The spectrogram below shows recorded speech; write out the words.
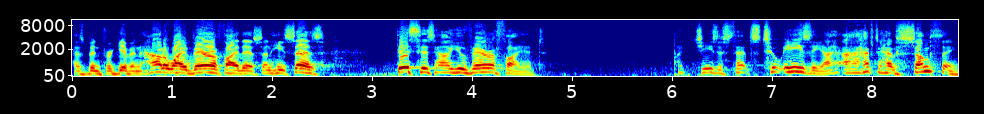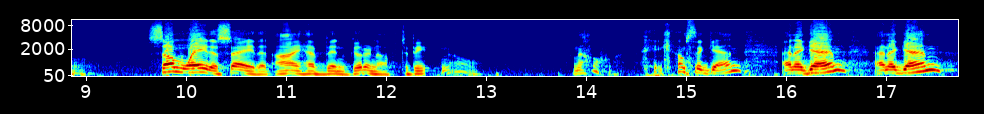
has been forgiven? How do I verify this? And he says, This is how you verify it. But Jesus, that's too easy. I, I have to have something, some way to say that I have been good enough to be. No. No. He comes again and again and again.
